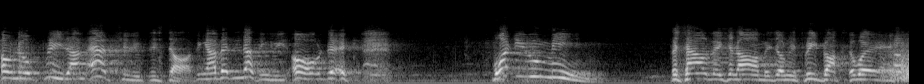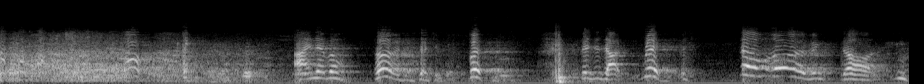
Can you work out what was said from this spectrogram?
Oh, no, please, I'm absolutely starving. I've had nothing to eat all day. What do you mean? The Salvation Army is only three blocks away. Oh, I never heard of such a business. This is outrageous. No, Irving, darling.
